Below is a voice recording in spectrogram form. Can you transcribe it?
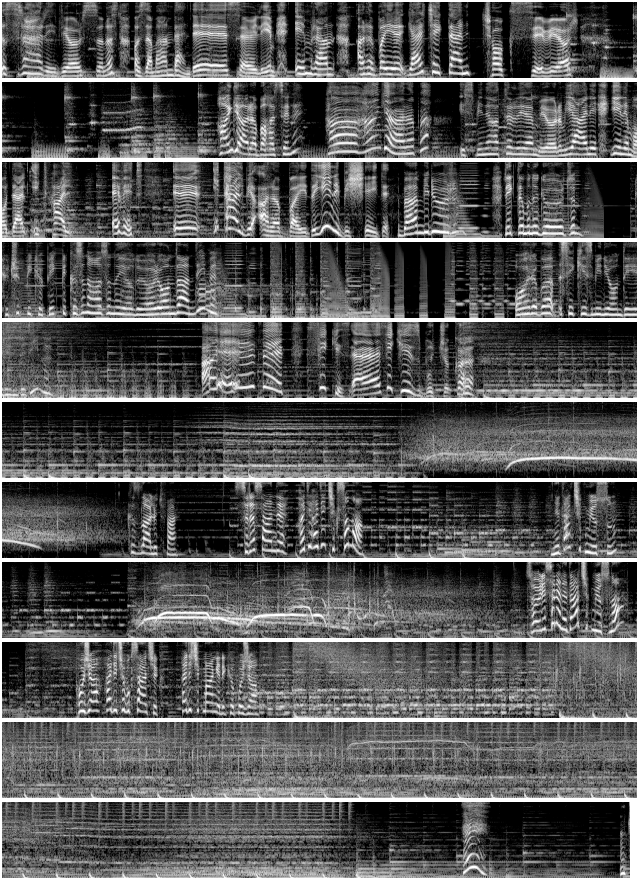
ısrar ediyorsunuz, o zaman ben de söyleyeyim. İmran arabayı gerçekten çok seviyor. Hangi araba Hasene? Ha hangi araba? İsmini hatırlayamıyorum. Yani yeni model ithal. Evet, e, ithal bir arabaydı. Yeni bir şeydi. Ben biliyorum. Reklamını gördüm. Küçük bir köpek bir kızın ağzını yalıyor ondan değil mi? O araba 8 milyon değerinde değil mi? Ay evet. Sekiz, e, sekiz buçuk. Kızlar lütfen. Sıra sende. Hadi hadi çıksana. Neden çıkmıyorsun? Söylesene neden çıkmıyorsun ha? Poja hadi çabuk sen çık. Hadi çıkman gerekiyor Poja. Hey!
